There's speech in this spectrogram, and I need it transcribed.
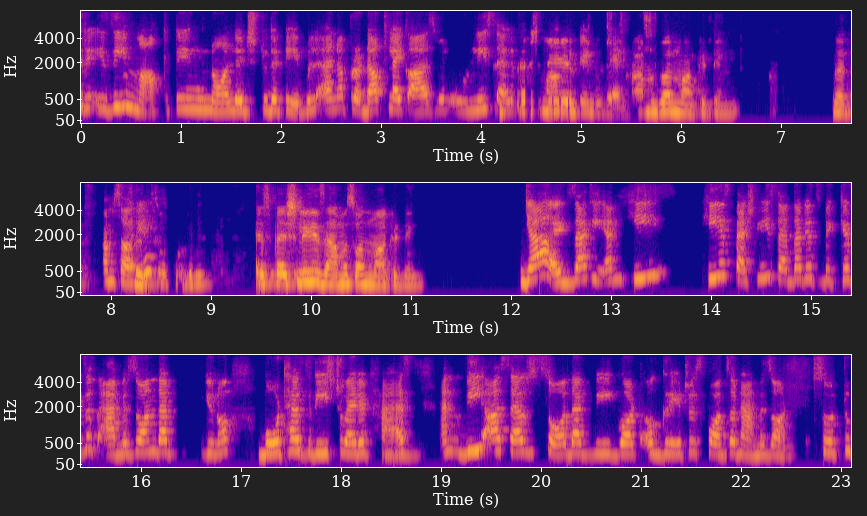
crazy marketing knowledge to the table and a product like ours will only sell if it's marketed well amazon marketing that's I'm sorry. So especially his Amazon marketing. Yeah, exactly. And he he especially said that it's because of Amazon that you know boAt has reached where it has mm-hmm. and we ourselves saw that we got a great response on amazon so to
